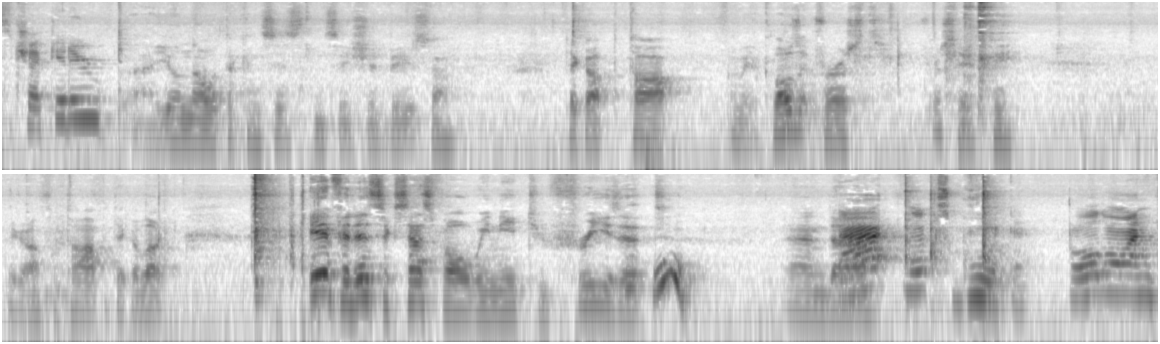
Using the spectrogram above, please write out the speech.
Let's check it out. Uh, you'll know what the consistency should be, so take off the top. I'm going to close it first for safety. Take off the top, and take a look. If it is successful, we need to freeze it. Ooh. And uh, that looks good. Hold on,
